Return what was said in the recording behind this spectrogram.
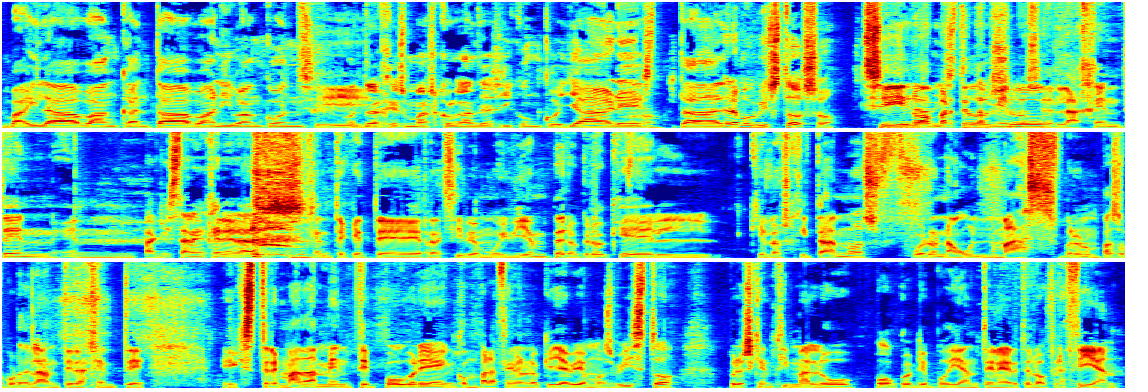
bailaban, cantaban, iban con, Sí. con trajes más colgantes y con collares, tal. Era muy vistoso. Sí, no, aparte vistoso. también, no sé, la gente en, en Pakistán en general es gente que te recibe muy bien, pero creo que, el, que los gitanos fueron aún más, fueron un paso por delante. Era gente extremadamente pobre en comparación a lo que ya habíamos visto, pero es que encima lo poco que podían tener te lo ofrecían.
